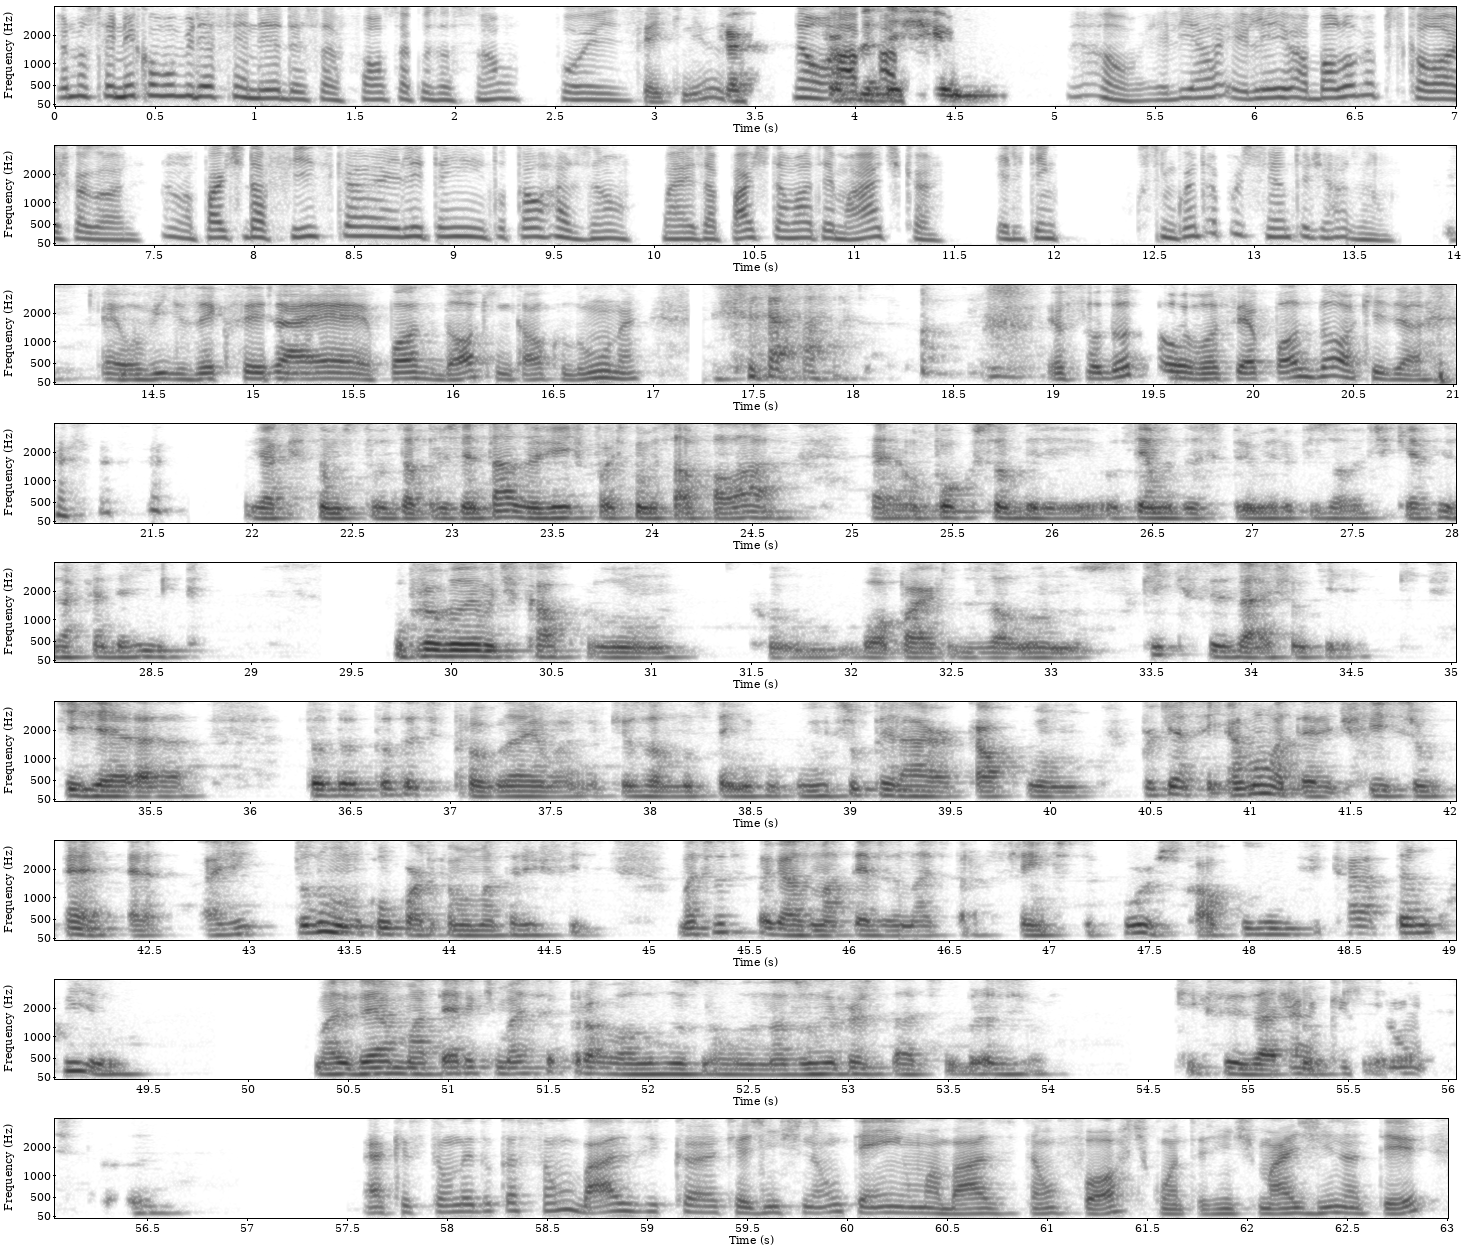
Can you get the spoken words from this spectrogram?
Eu não sei nem como me defender dessa falsa acusação, pois. Fake news? Não, a, não ele, ele abalou meu psicológico agora. Não, a parte da física ele tem total razão, mas a parte da matemática ele tem 50% de razão. É, eu ouvi dizer que você já é pós-doc em cálculo 1, né? Eu sou doutor, você é pós-doc já. já que estamos todos apresentados, a gente pode começar a falar é, um pouco sobre o tema desse primeiro episódio, que é a vida acadêmica. O problema de cálculo 1 com boa parte dos alunos, o que, que vocês acham que, que gera todo, todo esse problema que os alunos têm em superar cálculo 1? Porque, assim, é uma matéria difícil, é, é a gente, todo mundo concorda que é uma matéria difícil, mas se você pegar as matérias mais para frente do curso, cálculo 1 fica tranquilo mas é a matéria que mais reprova alunos na, nas universidades no Brasil. O que, que vocês acham É, que questão- é esse problema? É a questão da educação básica, que a gente não tem uma base tão forte quanto a gente imagina ter.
